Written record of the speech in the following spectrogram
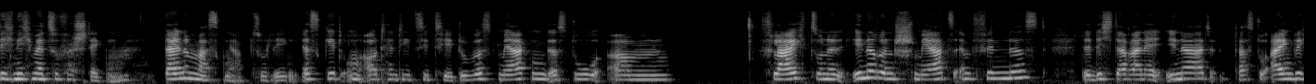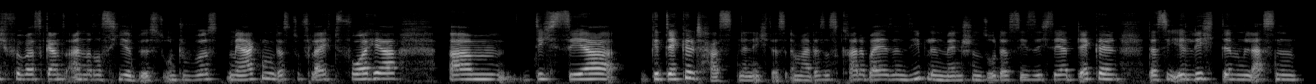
dich nicht mehr zu verstecken deine Masken abzulegen. Es geht um Authentizität. Du wirst merken, dass du ähm, vielleicht so einen inneren Schmerz empfindest, der dich daran erinnert, dass du eigentlich für was ganz anderes hier bist. Und du wirst merken, dass du vielleicht vorher ähm, dich sehr gedeckelt hast, nenne ich das immer. Das ist gerade bei sensiblen Menschen so, dass sie sich sehr deckeln, dass sie ihr Licht dimmen lassen,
